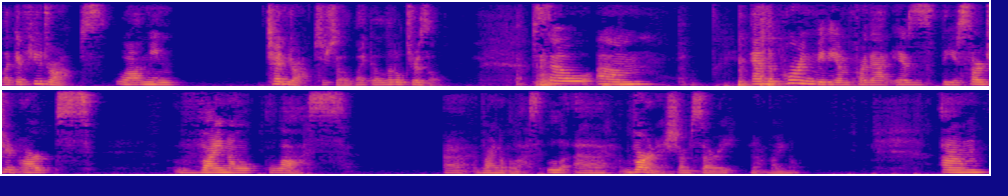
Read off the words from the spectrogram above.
like a few drops. Well, I mean, 10 drops or so, like a little drizzle. So, um, and the pouring medium for that is the Sargent Arts vinyl gloss. Uh, vinyl gloss. Uh, varnish, I'm sorry. Not vinyl. Um,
